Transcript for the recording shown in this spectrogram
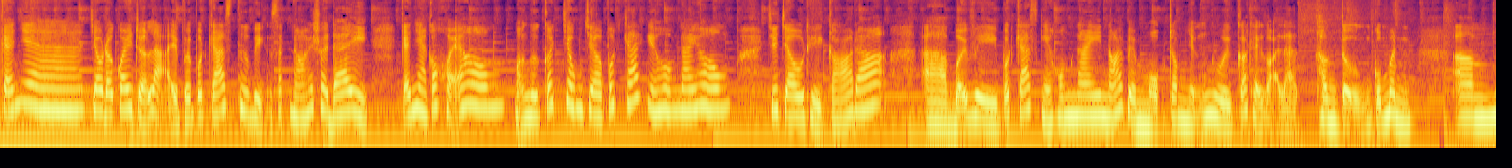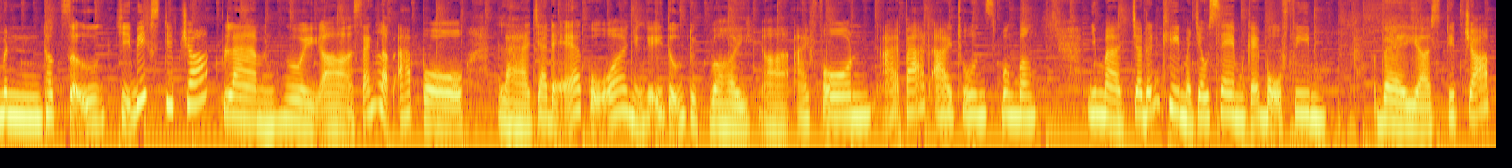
cả nhà, Châu đã quay trở lại với podcast Thư viện Sách Nói rồi đây. Cả nhà có khỏe không? Mọi người có trông chờ podcast ngày hôm nay không? Chứ Châu thì có đó. À, bởi vì podcast ngày hôm nay nói về một trong những người có thể gọi là thần tượng của mình. À, mình thật sự chỉ biết Steve Jobs là người uh, sáng lập Apple, là cha đẻ của những cái ý tưởng tuyệt vời, uh, iPhone, iPad, iTunes, vân vân. Nhưng mà cho đến khi mà Châu xem cái bộ phim về uh, Steve Jobs.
